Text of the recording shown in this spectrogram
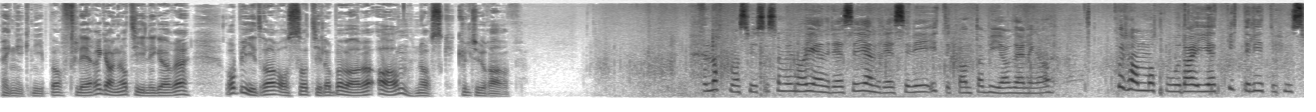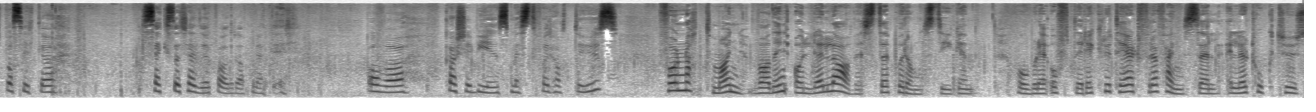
pengekniper flere ganger tidligere, og bidrar også til å bevare annen norsk kulturarv. Nattmannshuset som vi nå gjenreiser, gjenreiser vi i ytterkant av byavdelinga. Hvor han måtte bo da i et bitte lite hus på ca. 36 kvadratmeter. Og var kanskje byens mest forhatte hus. For Nattmann var den aller laveste på rangstigen, og ble ofte rekruttert fra fengsel eller tukthus.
